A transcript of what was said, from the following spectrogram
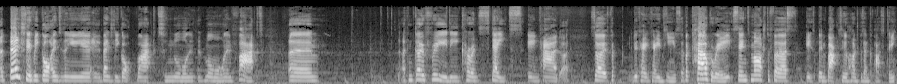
eventually, as we got into the new year, it eventually got back to normal. Normal, and in fact, um, I can go through the current states in Canada. So for the Canadian teams, so for Calgary, since March the first, it's been back to 100% capacity.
